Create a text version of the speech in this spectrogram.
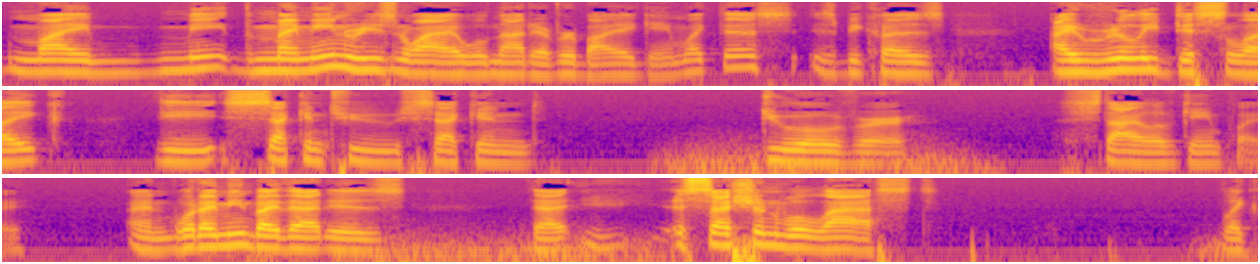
My main, my main reason why I will not ever buy a game like this is because I really dislike the second to second do over style of gameplay. And what I mean by that is that a session will last like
